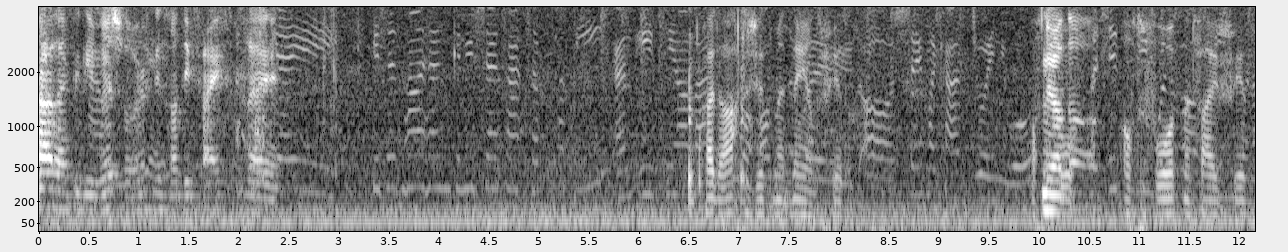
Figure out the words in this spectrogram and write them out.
Ja, dan heb je die Rus hoor, die gaat die 50 rijden. Ga daarachter zitten met 49. Oh, shame I can't join you all. Of de, Ja, voor, of de Ford met 45.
